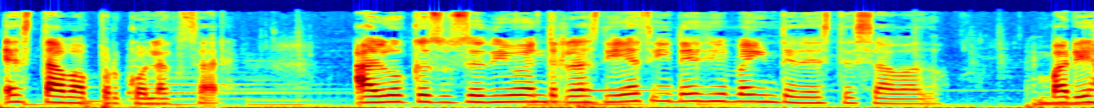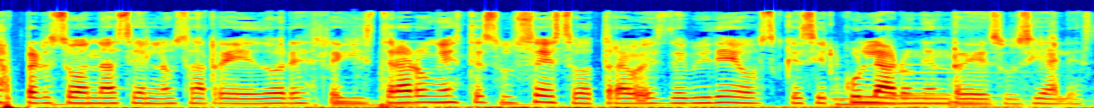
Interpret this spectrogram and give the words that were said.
estaba por colapsar, algo que sucedió entre las 10 y 10 y 20 de este sábado. Varias personas en los alrededores registraron este suceso a través de videos que circularon en redes sociales.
